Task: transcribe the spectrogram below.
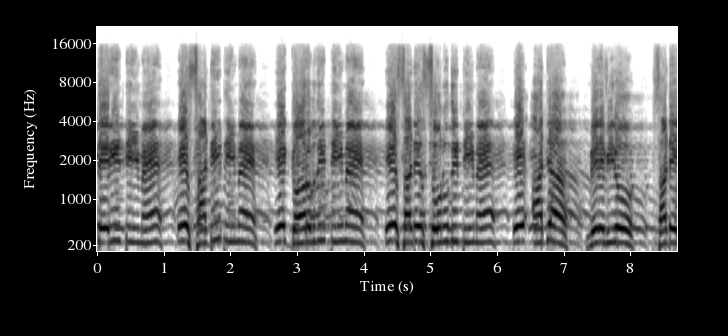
ਤੇਰੀ ਟੀਮ ਹੈ ਇਹ ਸਾਡੀ ਟੀਮ ਹੈ ਇਹ ਗੌਰਵ ਦੀ ਟੀਮ ਹੈ ਇਹ ਸਾਡੇ ਸੋਨੂ ਦੀ ਟੀਮ ਹੈ ਇਹ ਅੱਜ ਮੇਰੇ ਵੀਰੋ ਸਾਡੇ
